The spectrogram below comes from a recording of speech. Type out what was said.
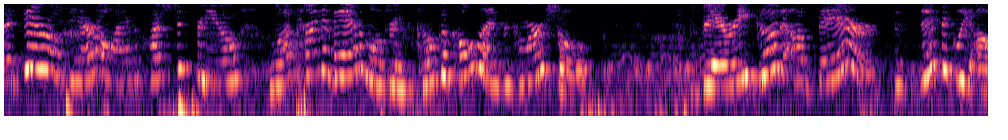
Daryl, Daryl, I have a question for you. What kind of animal drinks Coca-Cola in the commercials? Very good, a bear, specifically a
